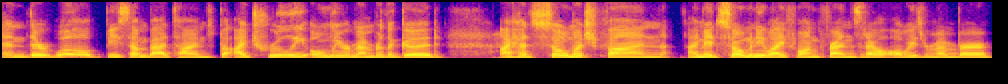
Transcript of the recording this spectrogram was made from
And there will be some bad times, but I truly only remember the good. I had so much fun. I made so many lifelong friends that I'll always remember.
